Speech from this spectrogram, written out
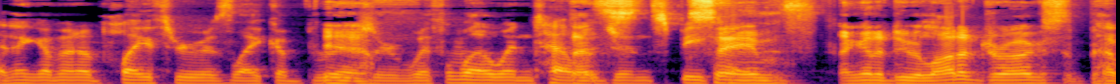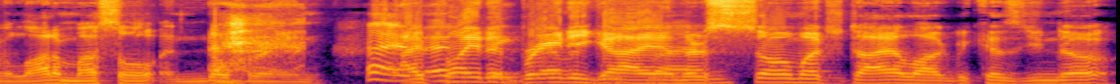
I think I'm gonna play through as like a bruiser with low intelligence because same. I'm gonna do a lot of drugs, have a lot of muscle, and no brain. I, played a brainy guy, and there's so much dialogue because you know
